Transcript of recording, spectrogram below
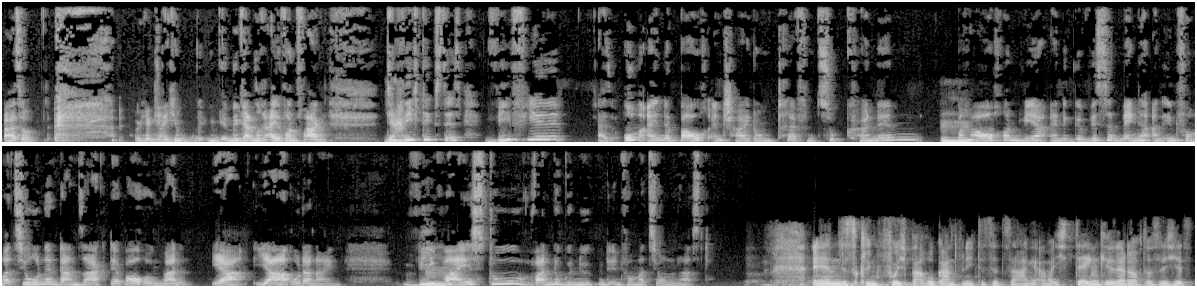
also, habe ich ja gleich eine ganze Reihe von Fragen. Die ja. wichtigste ist, wie viel, also um eine Bauchentscheidung treffen zu können, mhm. brauchen wir eine gewisse Menge an Informationen. Dann sagt der Bauch irgendwann ja, ja oder nein. Wie mhm. weißt du, wann du genügend Informationen hast? Ähm, das klingt furchtbar arrogant, wenn ich das jetzt sage, aber ich denke dadurch, dass ich jetzt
